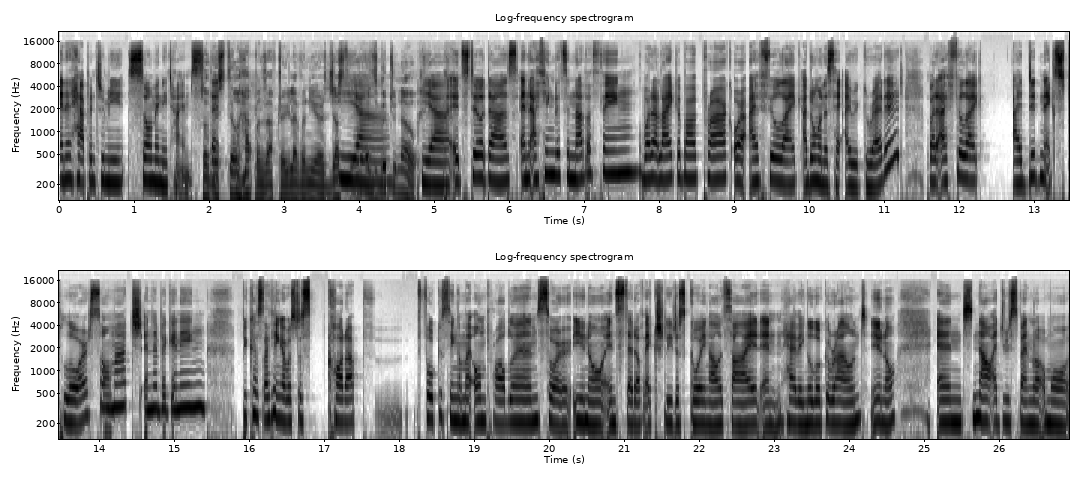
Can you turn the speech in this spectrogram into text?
And it happened to me so many times. So that- this still happens after 11 years. Just yeah, it's good to know. yeah, it still does. And I think that's another thing what I like about Prague, or I feel like I don't want to say I regret it, but I feel like I didn't explore so much in the beginning because I think I was just caught up focusing on my own problems or you know instead of actually just going outside and having a look around you know and now i do spend a lot more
